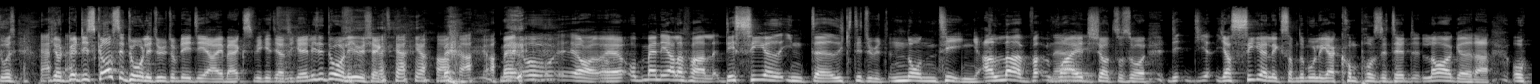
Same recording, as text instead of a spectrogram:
då ja, men det ska se dåligt ut om det inte är IMAX, vilket jag tycker är lite dålig ursäkt. ja, ja, ja, ja. Men, och, ja, eh, och, men i alla fall, det ser inte riktigt ut någonting. Alla Nej. Wide shots och så. Jag ser liksom de olika composited lagren där. Och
